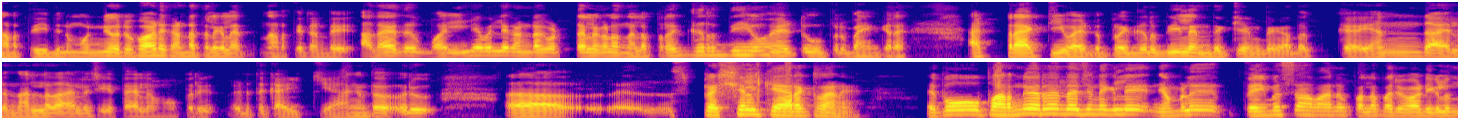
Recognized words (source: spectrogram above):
നടത്തി. ഇതിനു മുന്നേ ഒരുപാട് കണ്ടെത്തലുകൾ നടത്തിയിട്ടുണ്ട്. അതായത് വലിയ വലിയ കണ്ടെത്തലുകളൊന്നുമല്ല പ്രകൃതിയുമായിട്ട് മൂപ്പര് ഭയങ്കര അട്രാക്റ്റീവ് ആയിട്ട് പ്രകൃതിയിൽ എന്തൊക്കെയുണ്ട് അതൊക്കെ എന്തായാലും നല്ലതായാലും ചീത്തയായാലും മൂപ്പര് എടുത്ത് കഴിക്കുക. അങ്ങനത്തെ ഒരു സ്പെഷ്യൽ ക്യാരക്ടറാണ് ഇപ്പോൾ പറഞ്ഞു വരുന്നത് എന്താ വെച്ചിട്ടുണ്ടെങ്കിൽ നമ്മൾ ഫേമസ് ആവാനും പല പരിപാടികളും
